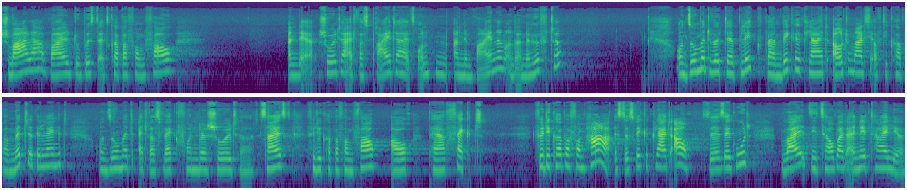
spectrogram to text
schmaler, weil du bist als Körperform V an der Schulter etwas breiter als unten an den Beinen und an der Hüfte. Und somit wird der Blick beim Wickelkleid automatisch auf die Körpermitte gelenkt und somit etwas weg von der Schulter. Das heißt, für die Körperform V auch perfekt. Für die Körperform H ist das Wickelkleid auch sehr, sehr gut, weil sie zaubert eine Taille.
